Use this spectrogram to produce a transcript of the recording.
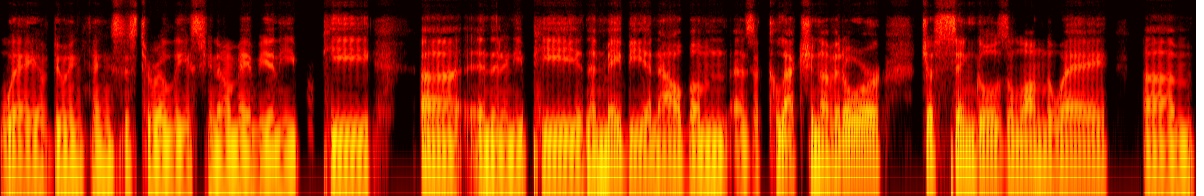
way of doing things is to release, you know, maybe an EP uh, and then an EP, and then maybe an album as a collection of it, or just singles along the way. Um,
